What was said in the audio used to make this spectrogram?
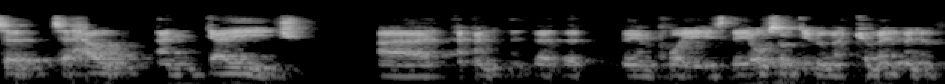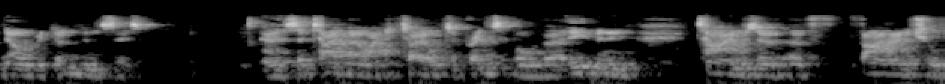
to, to help engage uh, and the, the, the, employees, they also give them a commitment of no redundancies. And it's a type of like a Toyota principle that even in times of, of financial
